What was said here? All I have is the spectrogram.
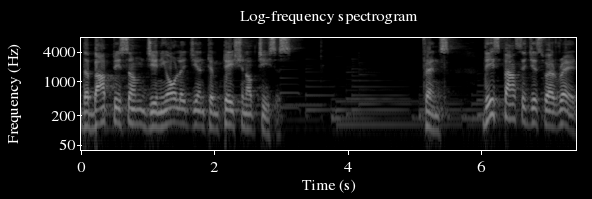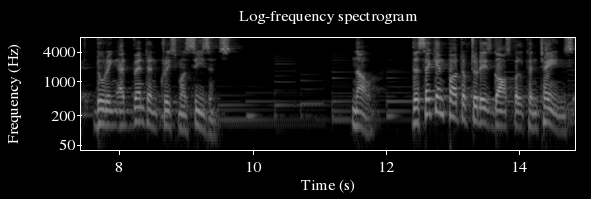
the baptism, genealogy, and temptation of Jesus. Friends, these passages were read during Advent and Christmas seasons. Now, the second part of today's gospel contains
